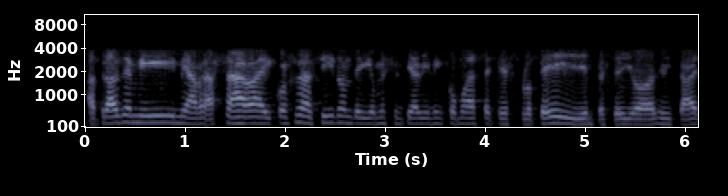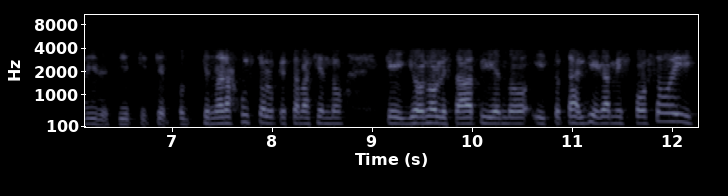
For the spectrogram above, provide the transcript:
atrás de mí, me abrazaba y cosas así donde yo me sentía bien incómoda hasta que exploté y empecé yo a gritar y decir que, que, que no era justo lo que estaba haciendo, que yo no le estaba pidiendo y total llega mi esposo y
